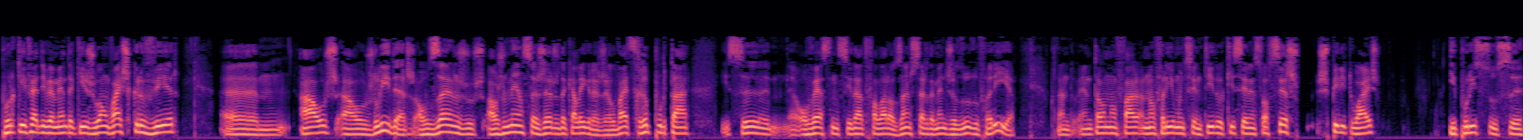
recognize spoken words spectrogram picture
porque efetivamente aqui João vai escrever uh, aos, aos líderes, aos anjos, aos mensageiros daquela igreja. Ele vai se reportar e se houvesse necessidade de falar aos anjos, certamente Jesus o faria. Portanto, então não, não faria muito sentido aqui serem só seres espirituais e por isso se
